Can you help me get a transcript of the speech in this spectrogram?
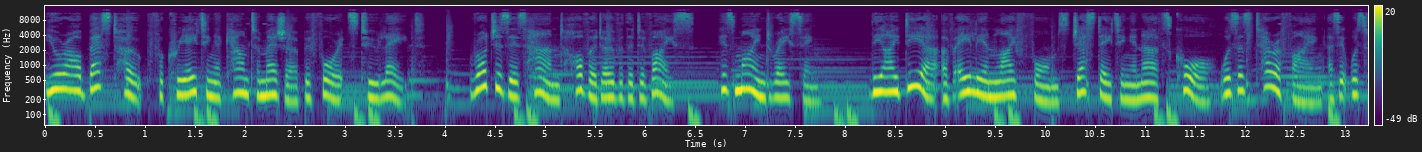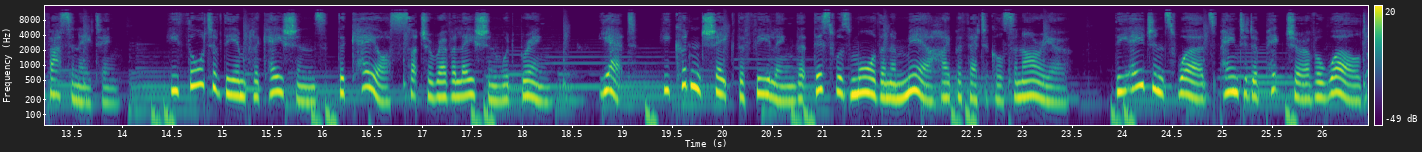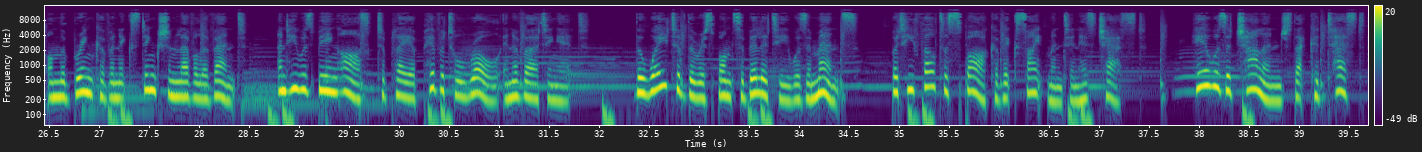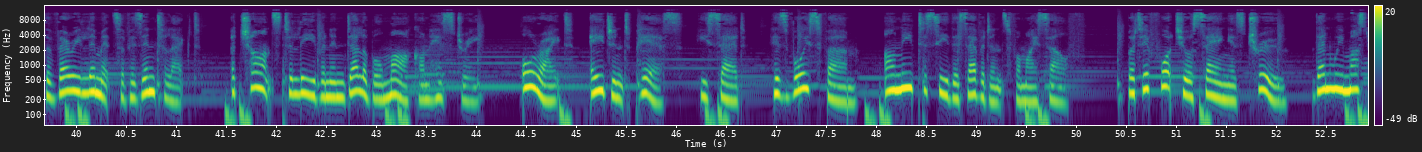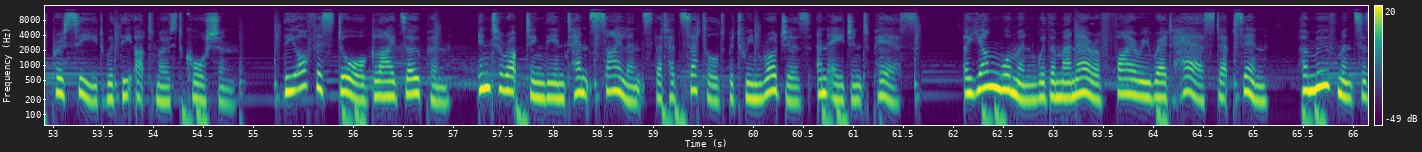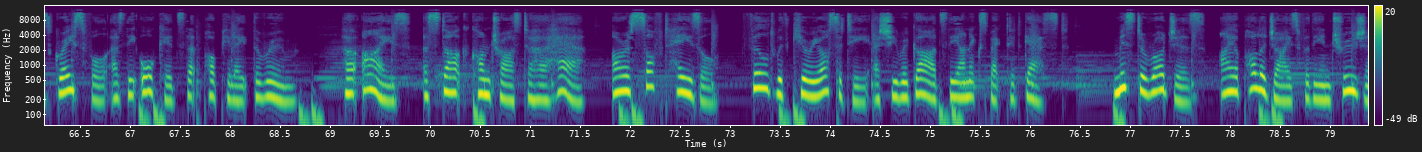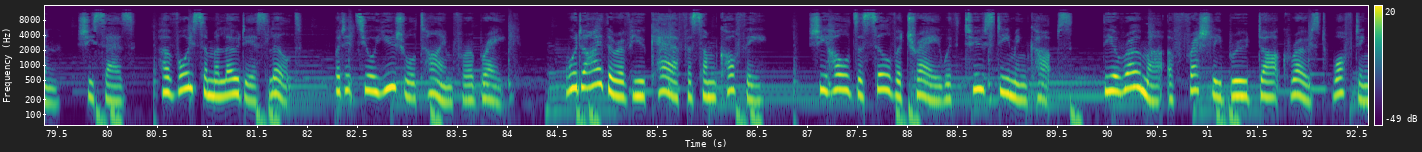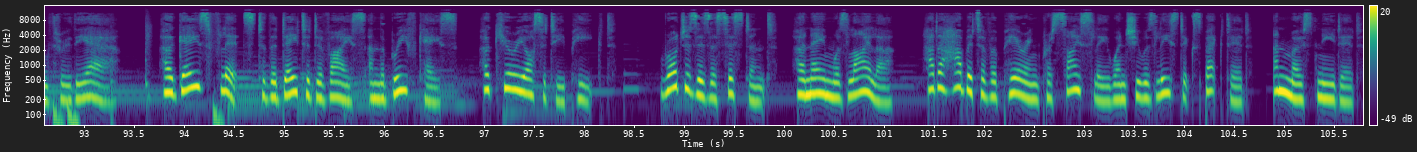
You're our best hope for creating a countermeasure before it's too late. Rogers's hand hovered over the device, his mind racing. The idea of alien life forms gestating in Earth's core was as terrifying as it was fascinating. He thought of the implications, the chaos such a revelation would bring. Yet, he couldn't shake the feeling that this was more than a mere hypothetical scenario. The agent's words painted a picture of a world on the brink of an extinction level event, and he was being asked to play a pivotal role in averting it. The weight of the responsibility was immense, but he felt a spark of excitement in his chest. Here was a challenge that could test the very limits of his intellect, a chance to leave an indelible mark on history. All right, Agent Pierce, he said, his voice firm, I'll need to see this evidence for myself. But if what you're saying is true, then we must proceed with the utmost caution. The office door glides open, interrupting the intense silence that had settled between Rogers and Agent Pierce. A young woman with a manner of fiery red hair steps in, her movements as graceful as the orchids that populate the room. Her eyes, a stark contrast to her hair, are a soft hazel, filled with curiosity as she regards the unexpected guest. Mr. Rogers, I apologize for the intrusion, she says, her voice a melodious lilt, but it's your usual time for a break. Would either of you care for some coffee? She holds a silver tray with two steaming cups, the aroma of freshly brewed dark roast wafting through the air. Her gaze flits to the data device and the briefcase, her curiosity piqued. Rogers's assistant, her name was Lila, had a habit of appearing precisely when she was least expected and most needed.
